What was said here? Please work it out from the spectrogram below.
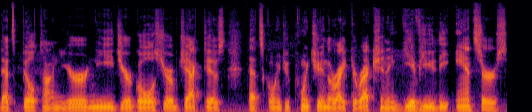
that's built on your needs, your goals, your objectives, that's going to point you in the right direction and give you the answers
